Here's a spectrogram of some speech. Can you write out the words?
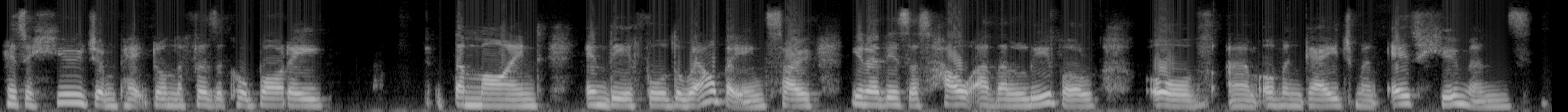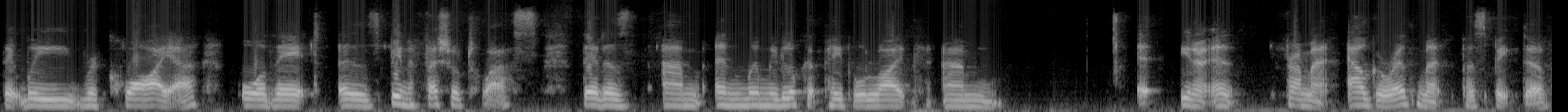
has a huge impact on the physical body the mind and therefore the well-being. So you know there's this whole other level of um, of engagement as humans that we require or that is beneficial to us that is um, and when we look at people like, um, it, you know, from an algorithmic perspective,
